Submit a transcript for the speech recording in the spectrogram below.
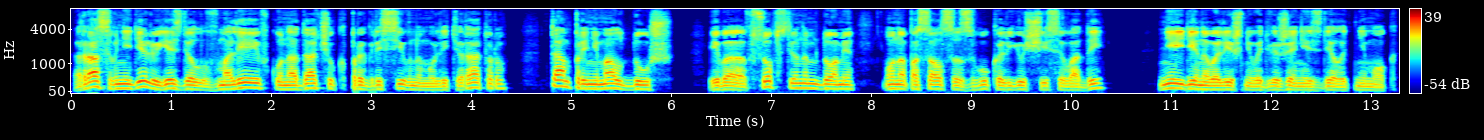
Раз в неделю ездил в Малеевку на дачу к прогрессивному литератору, там принимал душ, ибо в собственном доме он опасался звука льющейся воды, ни единого лишнего движения сделать не мог,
